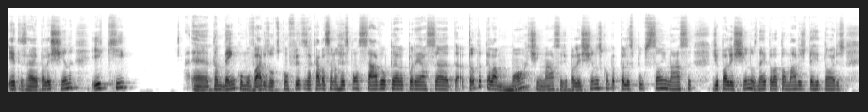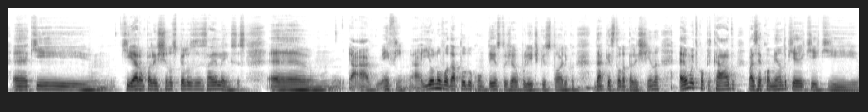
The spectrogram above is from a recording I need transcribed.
entre Israel e Palestina, e que é, também, como vários outros conflitos, acaba sendo responsável pela, por essa, tanto pela morte em massa de palestinos, como pela expulsão em massa de palestinos, né, e pela tomada de territórios é, que, que eram palestinos pelos israelenses. É, enfim, aí eu não vou dar todo o contexto geopolítico histórico da questão da Palestina, é muito complicado, mas recomendo que, que, que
